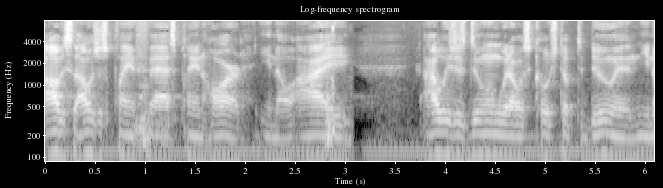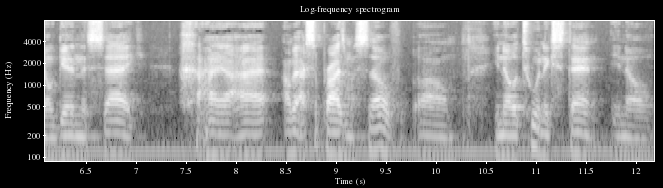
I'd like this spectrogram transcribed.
obviously I was just playing fast, playing hard. You know, I I was just doing what I was coached up to do, and you know, getting the sack. I I I, surprised myself, um, you know, to an extent. You know,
